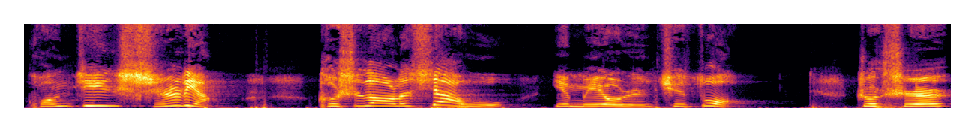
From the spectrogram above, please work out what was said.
黄金十两。可是到了下午，也没有人去做。这时，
